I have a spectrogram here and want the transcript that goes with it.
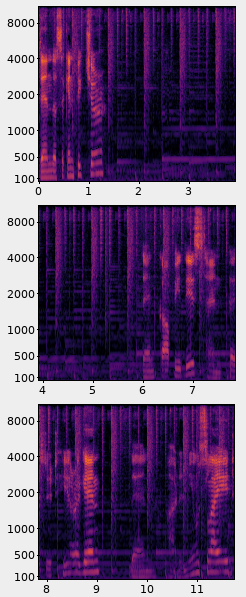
Then the second picture then copy this and paste it here again. Then add a new slide.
